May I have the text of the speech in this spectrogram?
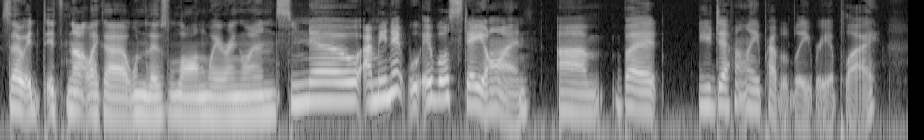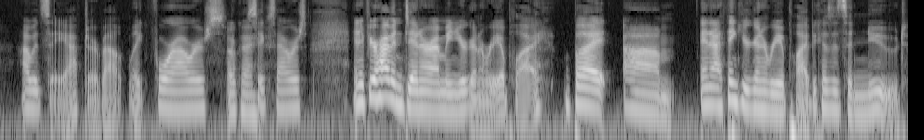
So it, it's not like a one of those long wearing ones. No, I mean it. It will stay on, um, but you definitely probably reapply. I would say after about like four hours, Okay. six hours. And if you're having dinner, I mean you're going to reapply. But um, and I think you're going to reapply because it's a nude.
